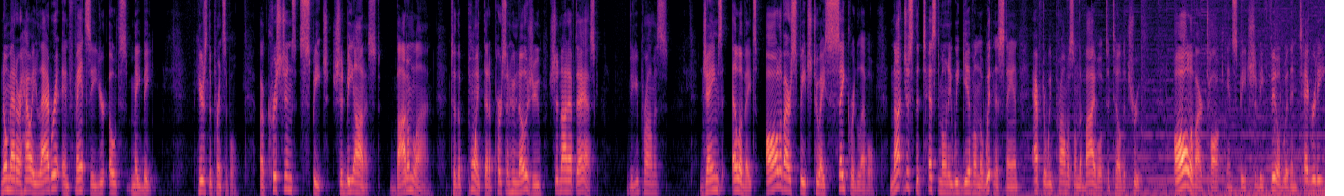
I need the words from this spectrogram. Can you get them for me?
no matter how elaborate and fancy your oaths may be. Here's the principle a Christian's speech should be honest, bottom line, to the point that a person who knows you should not have to ask, Do you promise? James elevates all of our speech to a sacred level, not just the testimony we give on the witness stand after we promise on the Bible to tell the truth. All of our talk and speech should be filled with integrity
